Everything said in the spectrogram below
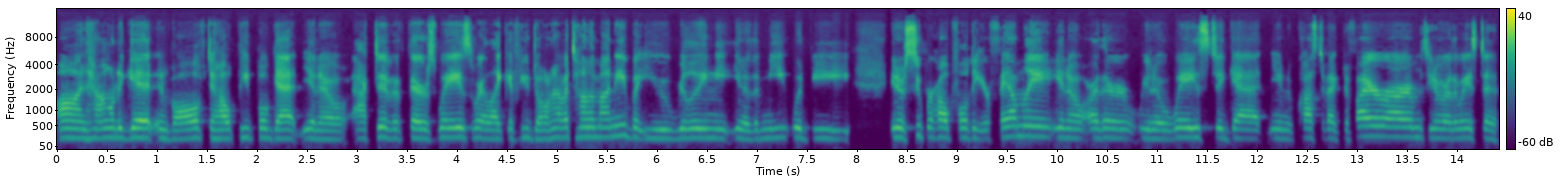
on how to get involved to help people get, you know, active, if there's ways where, like, if you don't have a ton of money, but you really need, you know, the meat would be, you know, super helpful to your family, you know, are there, you know, ways to get, you know, cost effective firearms, you know, are there ways to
